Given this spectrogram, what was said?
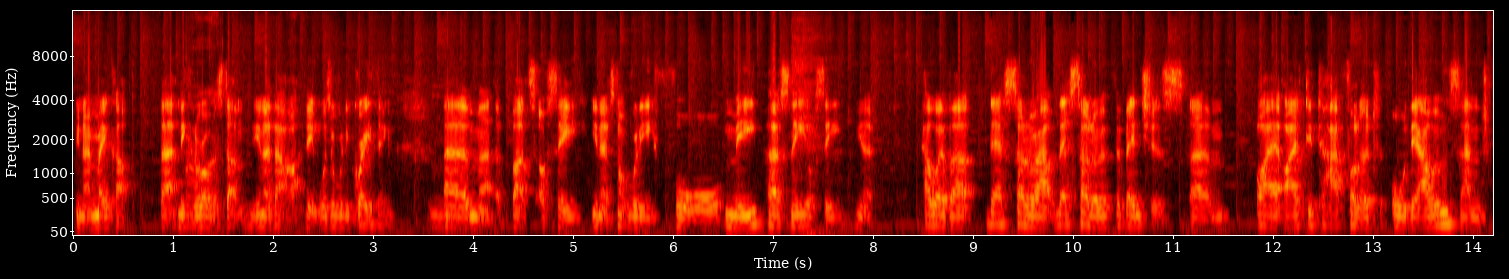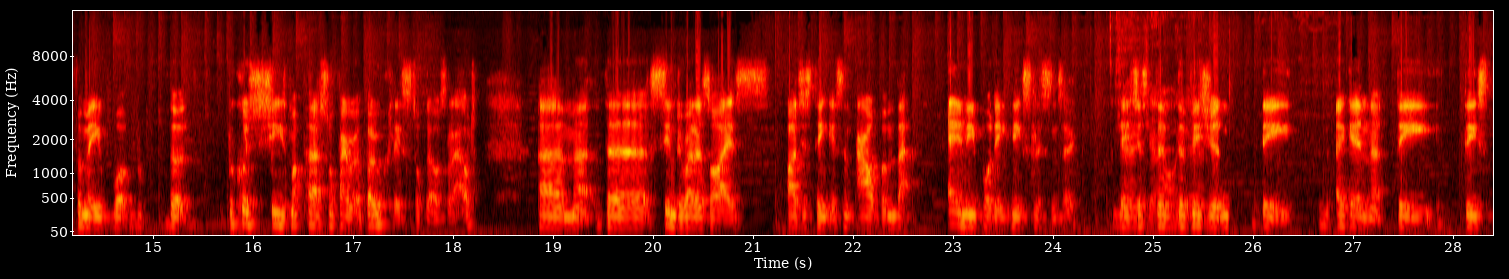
you know, makeup that Nicola right. Roberts done. You know, that I think was a really great thing. Mm. Um, but obviously, you know, it's not really for me personally. Obviously, you know, however, their solo out, their solo adventures. Um, I, I did have followed all the albums, and for me, what the because she's my personal favorite vocalist of Girls Aloud, um, the Cinderella's Eyes. I just think it's an album that anybody needs to listen to. Yeah, it's just yeah, the, oh, the yeah. vision, the again the these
